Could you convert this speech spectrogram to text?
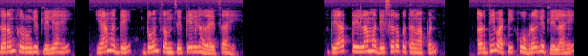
गरम करून घेतलेली आहे. यामध्ये दोन चमचे तेल घालायचं आहे. या तेलामध्ये सर्वप्रथम आपण अर्धी वाटी खोबरं घेतलेलं आहे.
